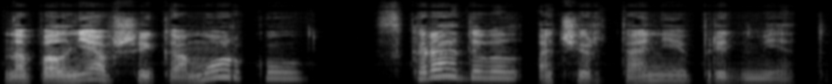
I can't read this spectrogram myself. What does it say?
наполнявший коморку, скрадывал очертания предметов.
